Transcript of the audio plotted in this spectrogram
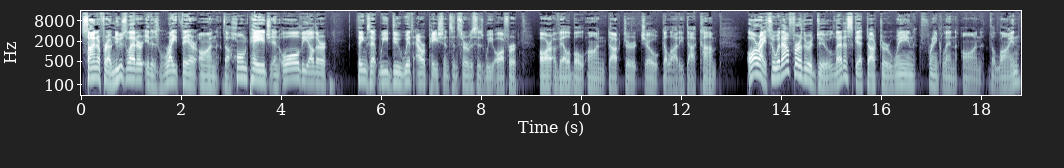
Sign up for our newsletter. It is right there on the homepage and all the other things that we do with our patients and services we offer are available on drjoegalati.com. All right, so without further ado, let us get Dr. Wayne Franklin on the line.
